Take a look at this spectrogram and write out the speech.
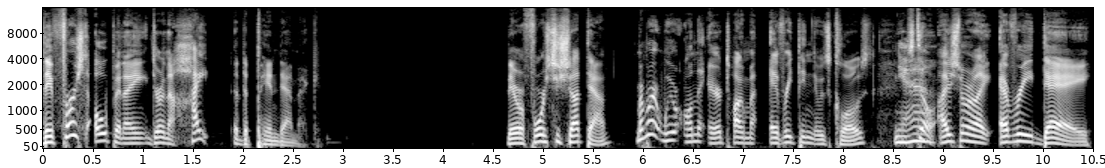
they first opened I during the height of the pandemic. They were forced to shut down. Remember, we were on the air talking about everything that was closed. Yeah. Still, I just remember like every day,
